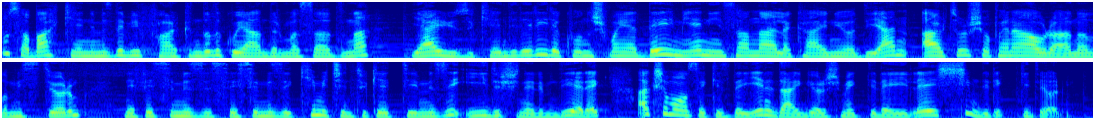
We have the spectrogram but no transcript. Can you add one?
bu sabah kendimizde bir farkındalık uyandırması adına yeryüzü kendileriyle konuşmaya değmeyen insanlarla kaynıyor diyen Arthur Schopenhauer'ı analım istiyorum. Nefesimizi, sesimizi kim için tükettiğimizi iyi düşünelim diyerek akşam 18'de yeniden görüşmek dileğiyle şimdilik gidiyorum.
